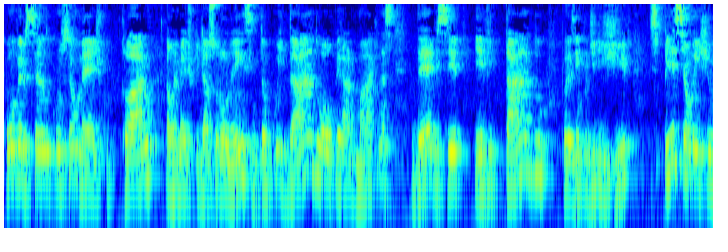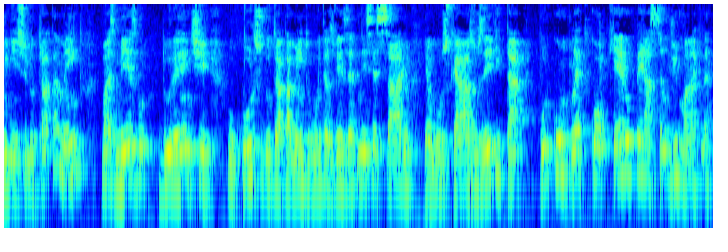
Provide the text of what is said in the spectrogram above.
conversando com o seu médico. Claro, é um remédio que dá sonolência, então cuidado ao operar máquinas, deve ser evitado, por exemplo, dirigir, especialmente no início do tratamento, mas mesmo durante o curso do tratamento, muitas vezes é necessário, em alguns casos, evitar por completo qualquer operação de máquina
